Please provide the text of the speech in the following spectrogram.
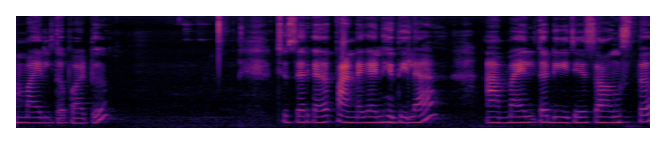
అమ్మాయిలతో పాటు. చూసారు కదా పండగ అనేది ఇలా. అమ్మాయిలతో డీజే సాంగ్స్తో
